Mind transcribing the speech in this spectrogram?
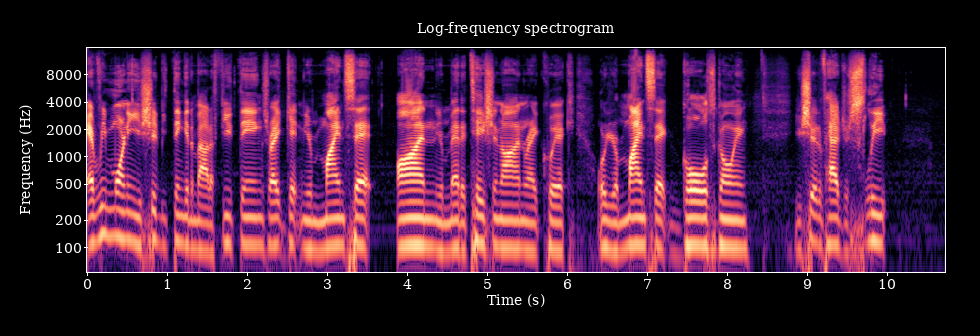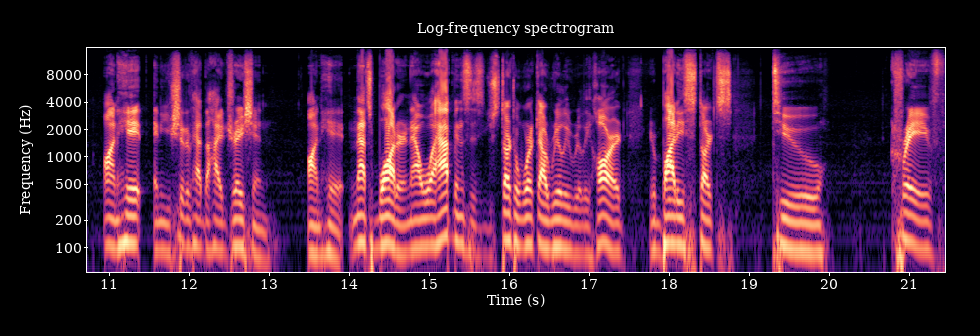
every morning you should be thinking about a few things, right? Getting your mindset on, your meditation on right quick, or your mindset goals going. You should have had your sleep on hit and you should have had the hydration on hit. And that's water. Now what happens is you start to work out really really hard, your body starts to crave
